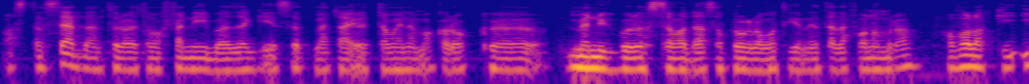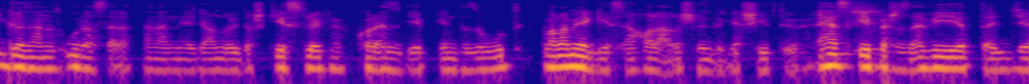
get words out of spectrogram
Aztán szerdán töröltem a fenébe az egészet, mert rájöttem, hogy nem akarok menükből összevadász a programot írni a telefonomra. Ha valaki igazán az ura szeretne lenni egy androidos készüléknek, akkor ez egyébként az út. Valami egészen halálosan idegesítő. Ehhez képest az Eviét egy,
